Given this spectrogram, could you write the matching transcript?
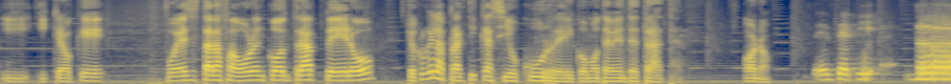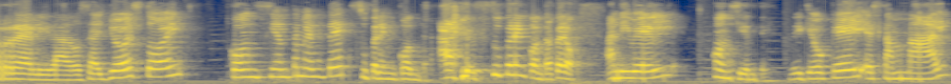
Y, creo que puedes estar a favor o en contra, pero yo creo que la práctica sí ocurre el cómo te ven, te tratan. ¿O no? De, realidad, o sea, yo estoy conscientemente súper en contra, súper en contra, pero a nivel consciente de que, ok, está mal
